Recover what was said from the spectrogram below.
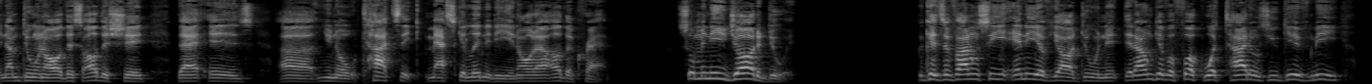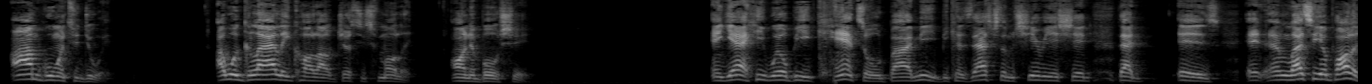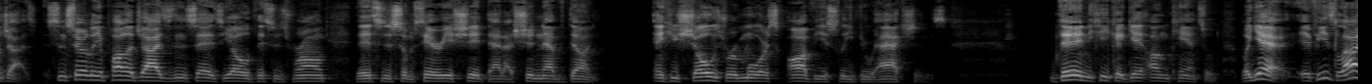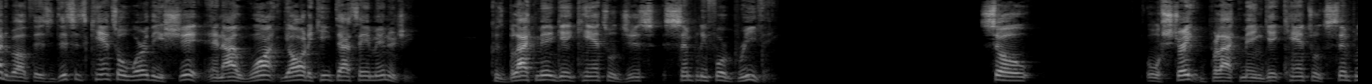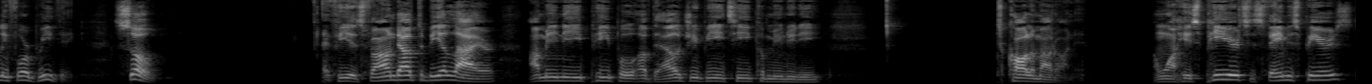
And I'm doing all this other shit that is, uh, you know, toxic masculinity and all that other crap. So I'm gonna need y'all to do it. Because if I don't see any of y'all doing it, then I don't give a fuck what titles you give me. I'm going to do it. I would gladly call out Jussie Smollett on the bullshit. And yeah, he will be canceled by me because that's some serious shit that is unless he apologizes, sincerely apologizes and says, "Yo, this is wrong. This is some serious shit that I shouldn't have done." And he shows remorse obviously through actions then he could get uncanceled. But yeah, if he's lied about this, this is cancel worthy shit, and I want y'all to keep that same energy. Because black men get canceled just simply for breathing. So, well, straight black men get canceled simply for breathing. So, if he is found out to be a liar, I'm gonna need people of the LGBT community to call him out on it. I want his peers, his famous peers.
